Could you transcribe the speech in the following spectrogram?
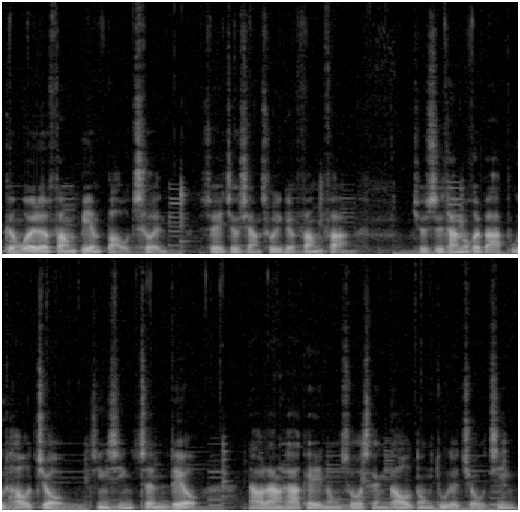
更为了方便保存，所以就想出一个方法，就是他们会把葡萄酒进行蒸馏，然后让它可以浓缩成高浓度的酒精。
